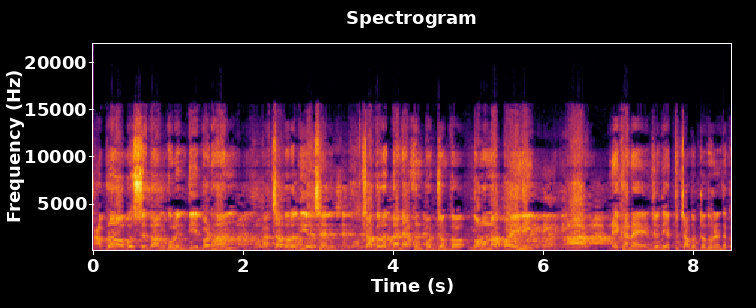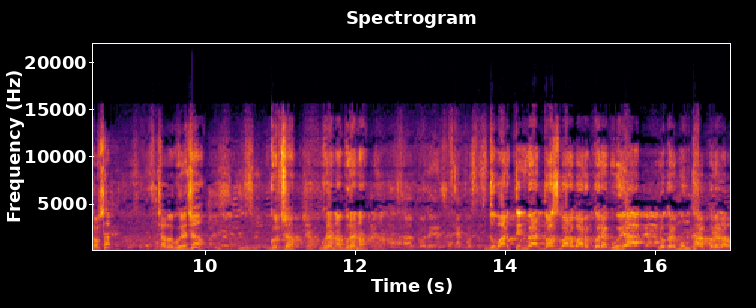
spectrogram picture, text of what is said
আপনারা অবশ্যই দানগুলি দিয়ে পাঠান আর চাদর দিয়েছেন। চাদরের দান এখন পর্যন্ত গণনা পাইনি। আর এখানে যদি একটু চাদরটা ধরে নিতে কাউসার চাদর ঘুরেছ? ঘুরছো? ঘুরে নাও ঘুরে নাও। দুবার তিনবার দশ বারো বার করে ঘুরা লোকের মন খারাপ করে দাও।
